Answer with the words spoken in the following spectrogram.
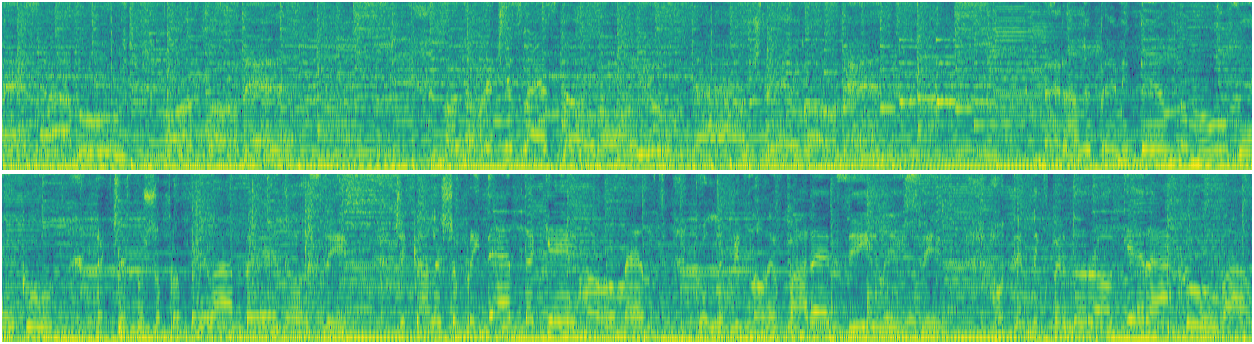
Не забудь подзвони. Бо добре числе з тобою завжди вони. Ми грали примітивну музику, так чесно, що пробила би до сліз. Чекали, що прийде такий момент, коли під ноги впаде цілий світ. Годинник вперто роки рахував,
